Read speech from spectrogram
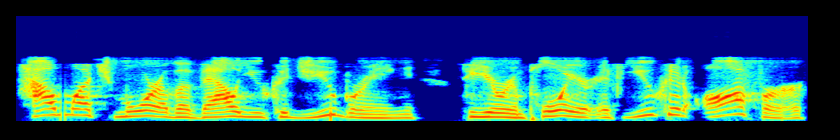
how much more of a value could you bring to your employer if you could offer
